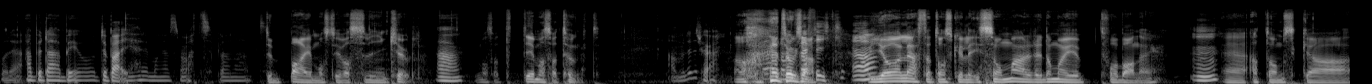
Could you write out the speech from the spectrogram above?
Både Abu Dhabi och Dubai är det många som har varit bland annat. Dubai måste ju vara svinkul. Ja, Det måste vara, det måste vara tungt. ja men det tror jag. Ja, jag tror också. Ja. Jag läste att de skulle i sommar, de har ju två banor, Mm. eh, att de ska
